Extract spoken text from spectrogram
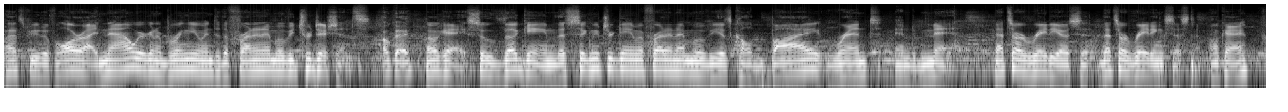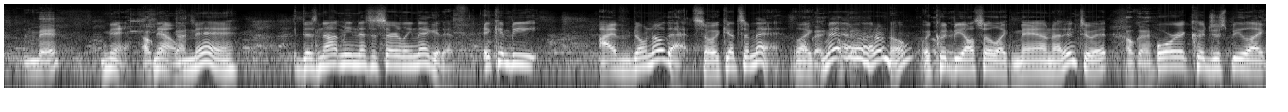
that's beautiful. All right, now we're going to bring you into the Friday Night Movie traditions. Okay. Okay, so the game, the signature game of Friday Night Movie is called Buy, Rent, and Meh. That's our radio. sy- That's our rating system. Okay, Man. Meh. Okay, now, gotcha. meh does not mean necessarily negative. It can be. I don't know that, so it gets a meh. Like Okay, meh, okay. I don't know. It could be also like meh, I'm not into it. Okay. Or it could just be like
